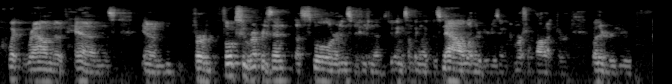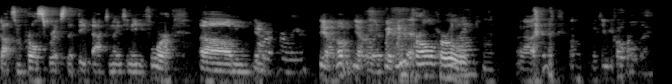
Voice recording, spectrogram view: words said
quick round of hands. You know, for folks who represent a school or an institution that's doing something like this now, whether you're using a commercial product or whether you've got some Perl scripts that date back to 1984, um, you know, Or earlier. yeah, oh, yeah, earlier. Wait, when did Perl Perl. Uh, well, when came before Perl? Cobol then,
